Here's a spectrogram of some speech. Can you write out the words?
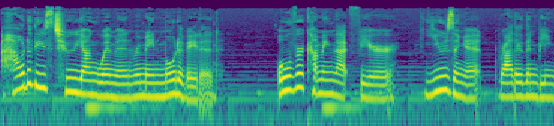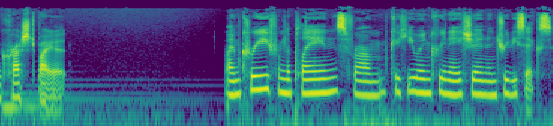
how do these two young women remain motivated, overcoming that fear, using it rather than being crushed by it? I'm Cree from the Plains, from Kehewin Cree Nation in Treaty 6.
